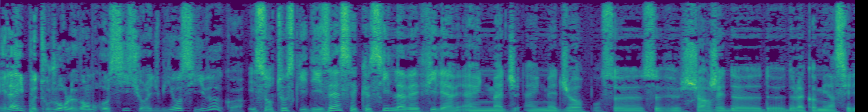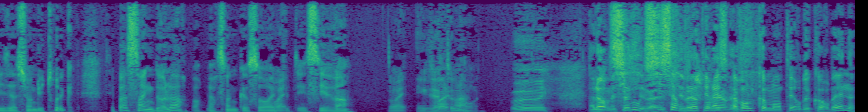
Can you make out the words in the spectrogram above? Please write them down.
Et là, il peut toujours le vendre aussi sur HBO s'il veut, quoi. Et surtout, ce qu'il disait, c'est que s'il l'avait filé à une, maj- à une major pour se, se charger de, de, de la commercialisation du truc, c'est pas 5 dollars par personne que ça aurait Ouais. coûté, c'est 20. Ouais, exactement. Ouais. ouais. Oui, oui. Alors, Non, mais si, ça, vous, si ça vous intéresse, bien, mais avant le commentaire de Corben,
